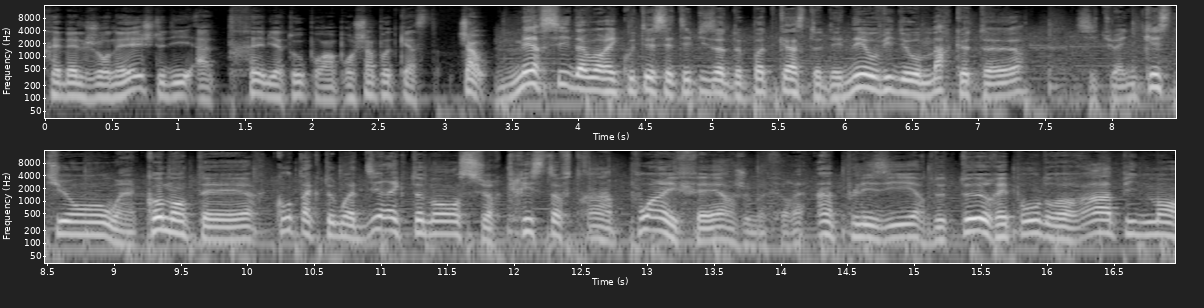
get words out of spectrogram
très belle journée. Je te dis à très bientôt pour un prochain podcast. Ciao Merci d'avoir écouté cet épisode de podcast des néo-vidéo marketeurs. Si tu as une question ou un commentaire, contacte-moi directement sur christophetrain.fr. Je me ferai un plaisir de te répondre rapidement.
